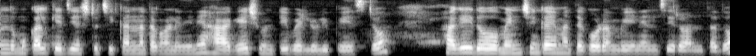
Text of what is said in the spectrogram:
ಒಂದು ಮುಕ್ಕಾಲ್ ಕೆಜಿ ಅಷ್ಟು ಚಿಕನ್ನ ತಗೊಂಡಿದೀನಿ ಹಾಗೆ ಶುಂಠಿ, ಬೆಳ್ಳುಳ್ಳಿ ಪೇಸ್ಟ್ ಹಾಗೆ ಇದು ಮೆಣಸಿನಕಾಯಿ ಮತ್ತೆ ಗೋಡಂಬಿ, ನೆನೆಸಿರೋ ಅಂತದ್ದು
